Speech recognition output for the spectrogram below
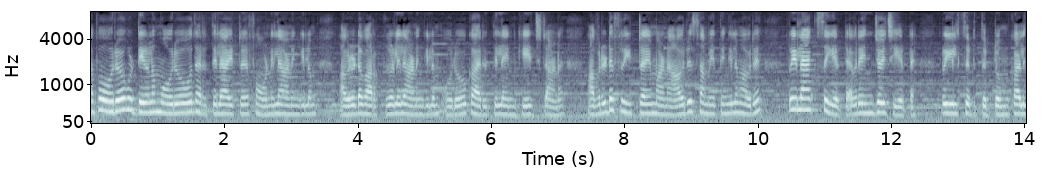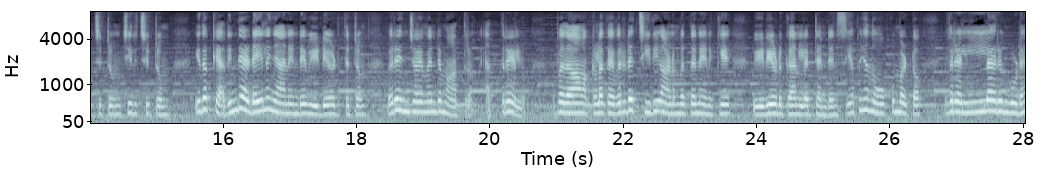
അപ്പോൾ ഓരോ കുട്ടികളും ഓരോ തരത്തിലായിട്ട് ഫോണിലാണെങ്കിലും അവരുടെ വർക്കുകളിലാണെങ്കിലും ഓരോ കാര്യത്തിൽ എൻഗേജ്ഡ് ആണ്. അവരുടെ ഫ്രീ ടൈമാണ് ആ ഒരു സമയത്തെങ്കിലും അവർ റിലാക്സ് ചെയ്യട്ടെ. അവർ എൻജോയ് ചെയ്യട്ടെ. റീൽസ് എടുത്തിട്ടും കളിച്ചിട്ടും ചിരിച്ചിട്ടും ഇതൊക്കെ അതിന്റെ ഇടയിൽ ഞാൻ എന്റെ വീഡിയോ എടുത്തിട്ടും ഒരു എൻജോയ്മെന്റ് മാത്രം അത്രയേ ഉള്ളൂ. അപ്പോൾ അതാ മക്കളൊക്കെ ഇവരുടെ ചിരി കാണുമ്പോൾ തന്നെ എനിക്ക് വീഡിയോ എടുക്കാനുള്ള ടെൻഡൻസി അപ്പോൾ ഞാൻ നോക്കുമ്പോൾ കേട്ടോ ഇവരെല്ലാവരും കൂടെ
